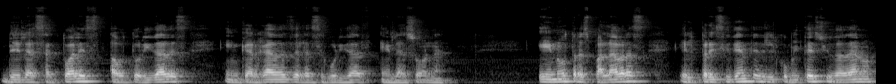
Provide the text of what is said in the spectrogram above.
de las actuales autoridades encargadas de la seguridad en la zona. En otras palabras, el presidente del Comité Ciudadano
